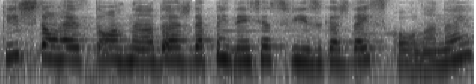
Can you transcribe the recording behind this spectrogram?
que estão retornando às dependências físicas da escola, né?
